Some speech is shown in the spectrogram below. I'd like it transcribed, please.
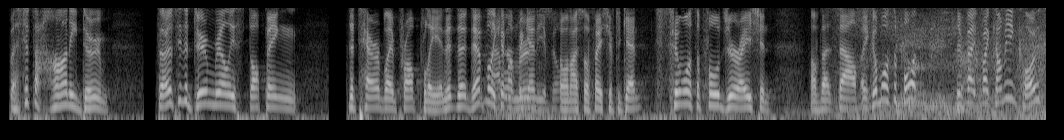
But it's just a Hani Doom. So I don't see the Doom really stopping the Terrorblade properly. They, they definitely can up against... Oh, nice little phase shift again. Still wants the full duration of that Salve. He got more support. In fact, by coming in close,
